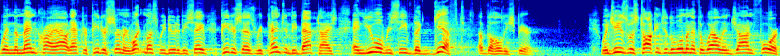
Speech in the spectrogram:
when the men cry out after Peter's sermon, what must we do to be saved? Peter says, repent and be baptized, and you will receive the gift of the Holy Spirit. When Jesus was talking to the woman at the well in John 4,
